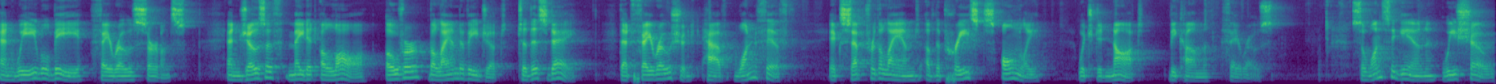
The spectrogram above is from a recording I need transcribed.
and we will be Pharaoh's servants. And Joseph made it a law over the land of Egypt to this day that Pharaoh should have one fifth, except for the land of the priests only, which did not become Pharaoh's. So once again, we show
